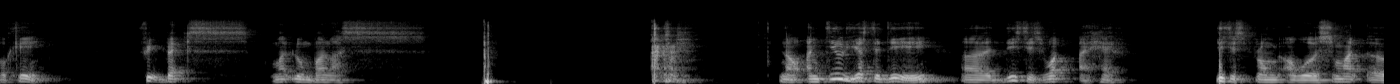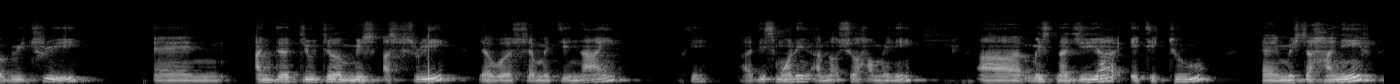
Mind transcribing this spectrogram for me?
Okay. Feedbacks. Maklum balas. now, until yesterday, uh, this is what I have. This is from our Smart uh, V3 and under tutor Miss Asri, there were 79. Okay. Uh, this morning, I'm not sure how many. Uh, Miss Najia, 82. And Mr. Hanif,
